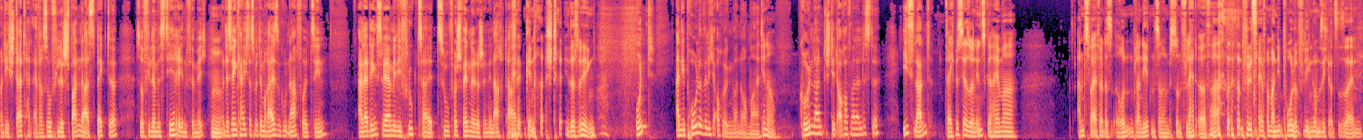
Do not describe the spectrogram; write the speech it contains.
und die Stadt hat einfach so viele spannende Aspekte, so viele Mysterien für mich. Mhm. Und deswegen kann ich das mit dem Reisen gut nachvollziehen. Allerdings wäre mir die Flugzeit zu verschwenderisch in den acht Tagen. Genau, deswegen. Und an die Pole will ich auch irgendwann nochmal. Genau. Grönland steht auch auf meiner Liste. Island, Vielleicht bist du ja so ein insgeheimer Anzweifler des runden Planeten, sondern bist so ein Flat Earther und willst einfach mal an die Pole fliegen, um sicher zu sein.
